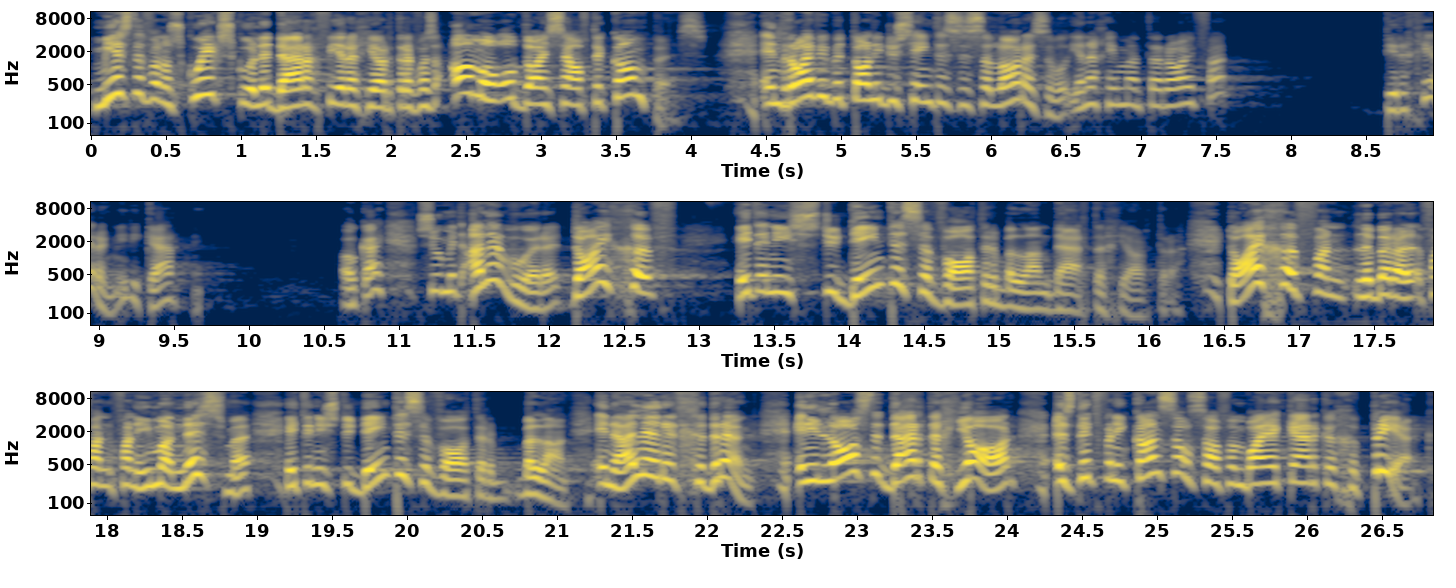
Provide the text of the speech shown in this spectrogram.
meeste van ons kweekskole 30, 40 jaar terug was almal op daai selfde kampus. En raai wie betaal die dosente se salarisse? Wil enigiemand 'n raai vat? Die regering, nie die kerk nie. OK? So met ander woorde, daai gif het in die studente se water beland 30 jaar terug. Daai gif van liberal van van humanisme het in die studente se water beland en hulle het dit gedrink. En die laaste 30 jaar is dit van die kansels af in baie kerke gepreek.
